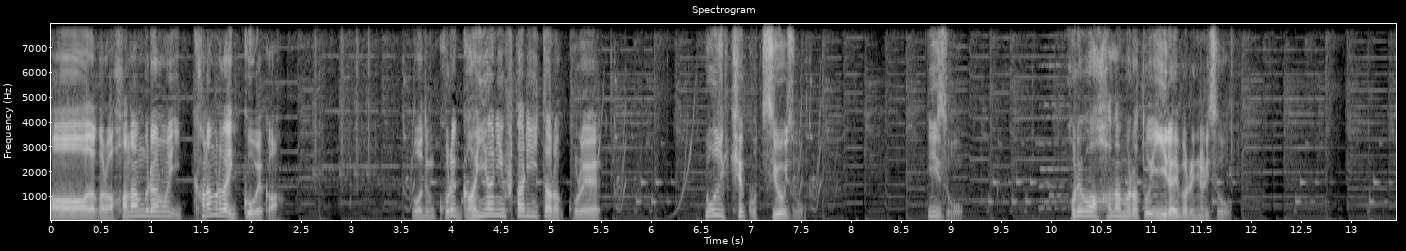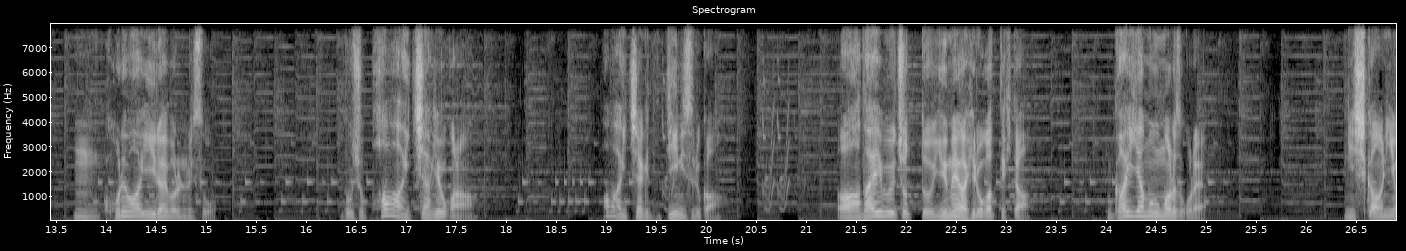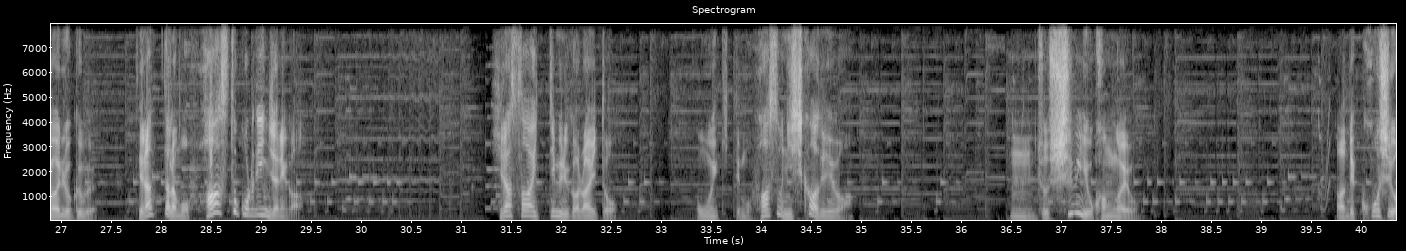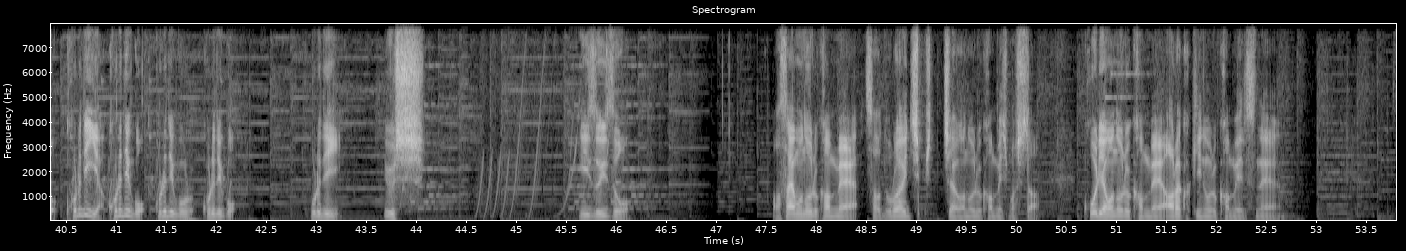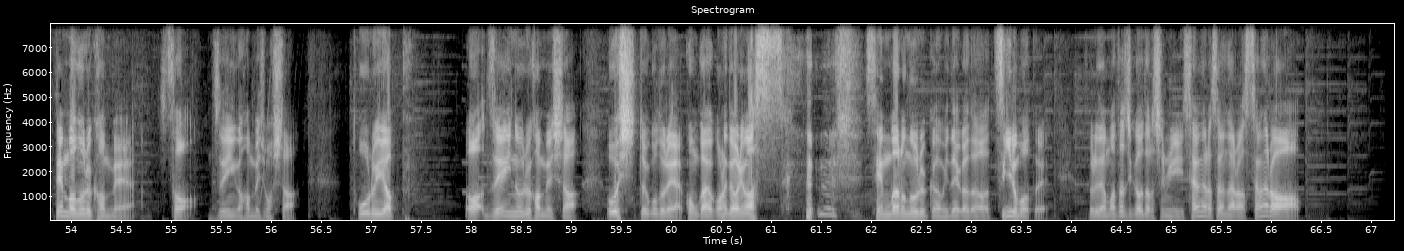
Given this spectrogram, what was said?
ああ、だから花村の、花村が1個上か。うわ、でもこれ外野に2人いたらこれ、正直結構強いぞ。いいぞ。これは花村といいライバルになりそう。うん、これはいいライバルになりそう。どうしよう、パワー1上げようかな。パワー1上げて D にするか。ああ、だいぶちょっと夢が広がってきた。外野も埋まるぞ、これ。西川2割6分。ってなったらもうファーストこれでいいんじゃねえか。平沢行ってみるか、ライト。思い切って。もうファースト西川でええわ。うん、ちょっと守備を考えよう。あ、で、こうしよう。これでいいや。これでいこう。これでいこう。これでいこう。これでいい。よし。いいぞ、いいぞ。浅山乗る感銘。さあ、ドラ1ピッチャーが乗る感銘しました。郡山乗る感銘。荒垣乗る感銘ですね。千葉乗る感銘。さあ、全員が判明しました。盗塁アップ。あ、全員能力判明した。よし、ということで、今回はこれで終わります。千場の能力が見たい方は次のバトル。それではまた次回お楽しみに。さよならさよならさよなら。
